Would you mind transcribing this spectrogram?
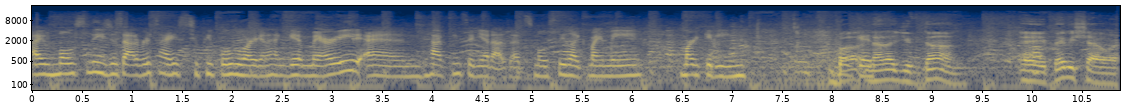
I mostly just advertise to people who are gonna get married and have quinceañeras. That's mostly like my main marketing. But Focus. now that you've done a baby shower,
